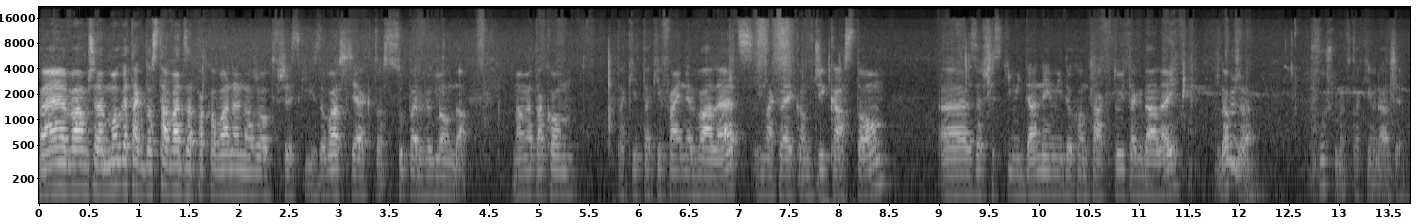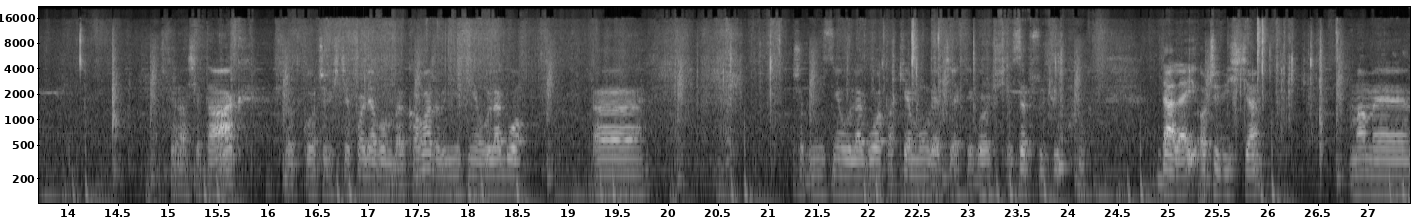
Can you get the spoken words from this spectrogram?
Powiem wam, że mogę tak dostawać zapakowane noże od wszystkich. Zobaczcie jak to super wygląda. Mamy taką, taki, taki fajny walec z naklejką G-Custom e, ze wszystkimi danymi do kontaktu i tak dalej. Dobrze. Twórzmy w takim razie. Otwiera się tak. W środku oczywiście folia bąbelkowa, żeby nic nie uległo e, żeby nic nie uległo takiemu, wiecie, jakiegoś zepsuciu. Dalej, oczywiście, mamy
